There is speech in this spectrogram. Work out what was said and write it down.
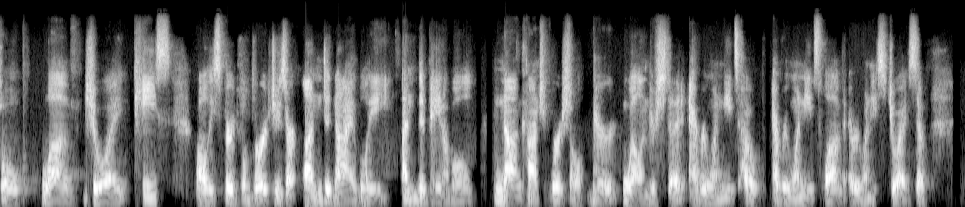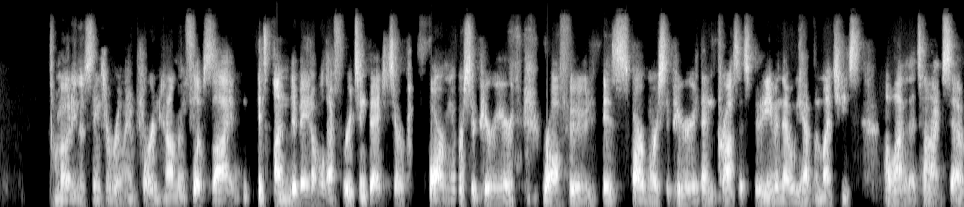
hope, love, joy, peace, all these spiritual virtues are undeniably, undebatable, non controversial. They're well understood. Everyone needs hope. Everyone needs love. Everyone needs joy. So promoting those things are really important. And on the flip side, it's undebatable that fruits and veggies are far more superior. Raw food is far more superior than processed food, even though we have the munchies a lot of the time. So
